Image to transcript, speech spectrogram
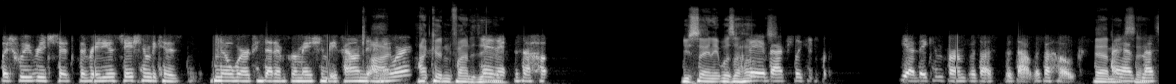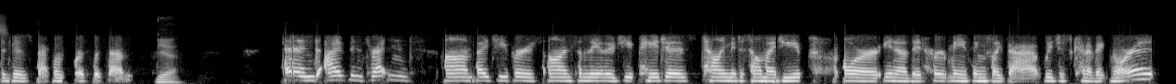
which we reached out to the radio station because nowhere could that information be found I, anywhere. I couldn't find it. and Either. it was a hoax. You saying it was a hoax? They've actually, confirmed, yeah, they confirmed with us that that was a hoax. I have sense. messages back and forth with them, Yeah. and I've been threatened um, by Jeepers on some of the other Jeep pages, telling me to sell my Jeep, or you know they'd hurt me, things like that. We just kind of ignore it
